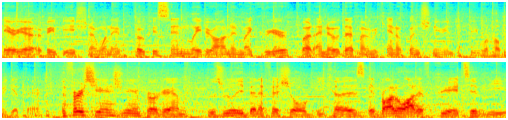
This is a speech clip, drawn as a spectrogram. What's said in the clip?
area of aviation I want to focus in later on in my career, but I know that my mechanical engineering degree will help me get there. The first year engineering program was really beneficial because it brought a lot of creativity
